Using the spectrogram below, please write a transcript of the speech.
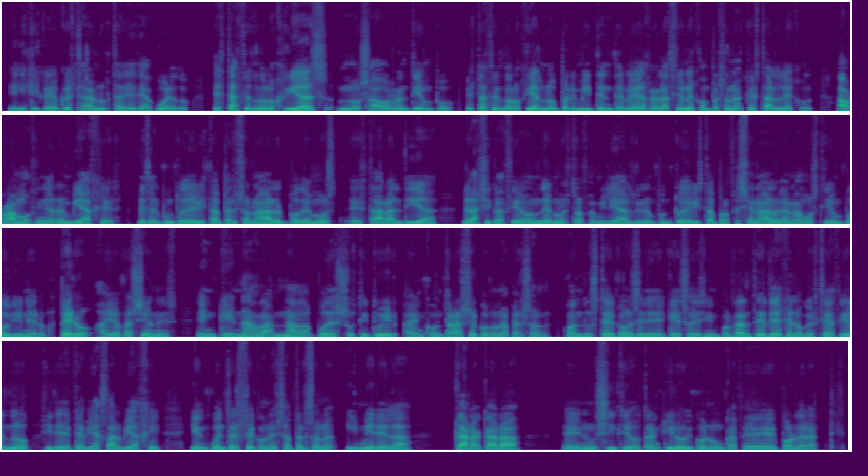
y que creo que estarán ustedes de acuerdo. Estas tecnologías nos ahorran tiempo. Estas tecnologías nos permiten tener relaciones con personas que están lejos. Ahorramos dinero en viajes. Desde el punto de vista personal podemos estar al día de la situación de nuestro familiar. Desde el punto de vista profesional ganamos tiempo y dinero. Pero hay ocasiones en que nada, nada puede sustituir a encontrarse con una persona. Cuando usted considere que eso es importante, deje lo que esté haciendo. Si tiene que viajar, viaje y encuéntrese con esa persona y mírela cara a cara en un sitio tranquilo y con un café por delante.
